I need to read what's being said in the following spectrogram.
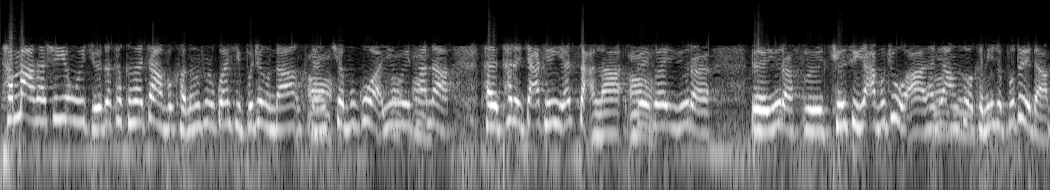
她骂她是因为觉得她跟她丈夫可能是关系不正当，可能切不过，因为她呢，她她的家庭也散了，所以说有点呃有点情绪压不住啊，她这样做肯定是不对的，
